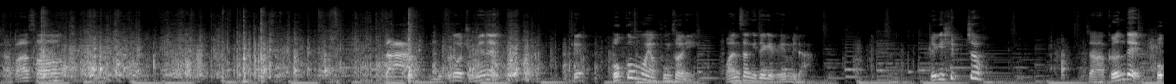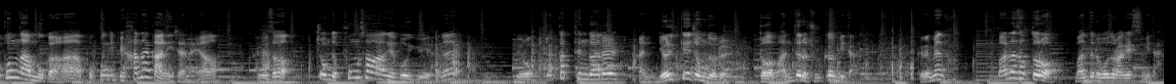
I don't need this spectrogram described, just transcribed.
잡아서 딱 묶어주면은 이렇게 벚꽃 모양 풍선이 완성이 되게 됩니다. 되게 쉽죠? 자, 그런데 벚꽃나무가 벚꽃잎이 하나가 아니잖아요. 그래서 좀 더 풍성하게 보이기 위해서는 이런 똑같은 거를 한 10개 정도를 더 만들어 줄 겁니다. 그러면 빠른 속도로 만들어 보도록 하겠습니다.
